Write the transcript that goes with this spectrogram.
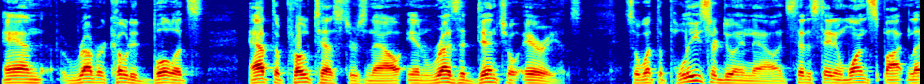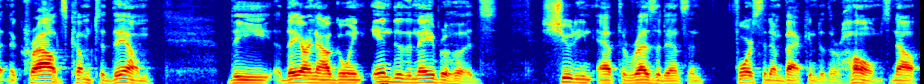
and rubber coated bullets at the protesters now in residential areas. So, what the police are doing now, instead of staying in one spot and letting the crowds come to them, the they are now going into the neighborhoods, shooting at the residents and forcing them back into their homes. Now,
